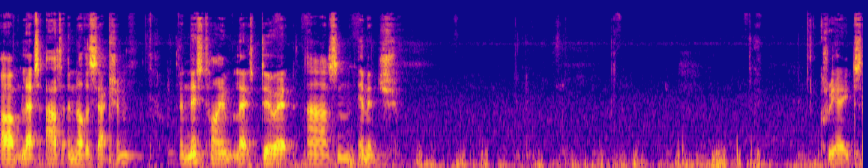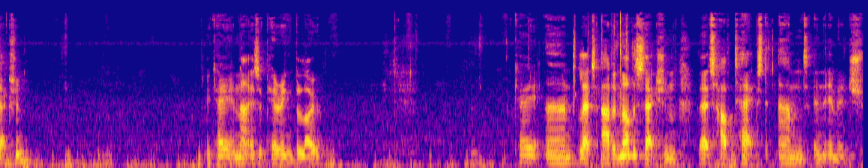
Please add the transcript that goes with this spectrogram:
Um, let's add another section and this time let's do it as an image. Create section. Okay, and that is appearing below. Okay, and let's add another section. Let's have text and an image.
